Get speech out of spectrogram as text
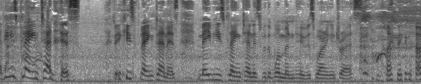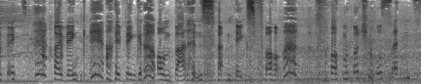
I think he's playing tennis I think he's playing tennis. Maybe he's playing tennis with a woman who is wearing a dress. I think that makes. I think. I think on balance that makes far, far much more sense.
